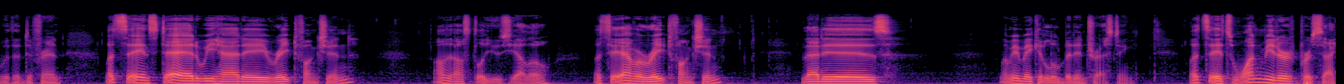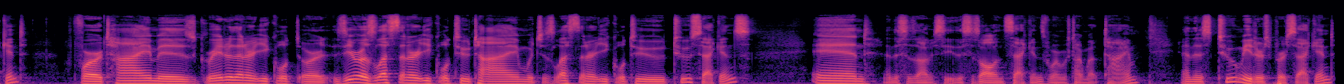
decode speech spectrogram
with a different, let's say instead we had a rate function. I'll, I'll still use yellow. Let's say I have a rate function that is, let me make it a little bit interesting. Let's say it's one meter per second for time is greater than or equal to, or zero is less than or equal to time, which is less than or equal to two seconds. And, and this is obviously, this is all in seconds when we're talking about time. And then it's two meters per second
